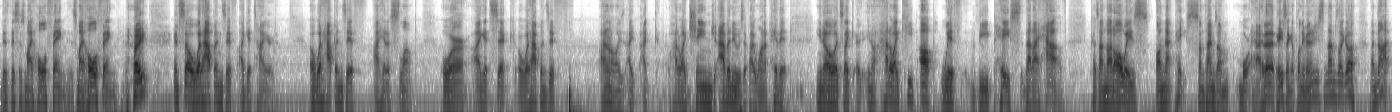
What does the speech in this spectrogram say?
this, this is my whole thing. This is my whole thing, right? And so what happens if I get tired? Or what happens if I hit a slump? Or I get sick? Or what happens if, I don't know, I, I, I how do I change avenues if I want to pivot? You know, it's like, uh, you know, how do I keep up with the pace that I have? Because I'm not always on that pace. Sometimes I'm more ahead of that pace. I got plenty of energy. Sometimes like, oh, I'm not.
